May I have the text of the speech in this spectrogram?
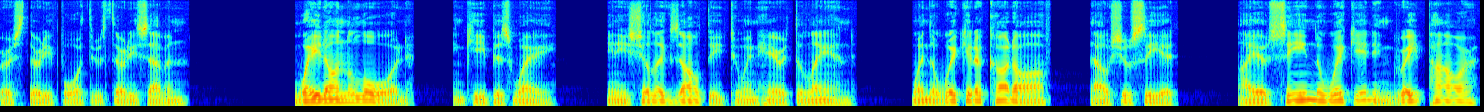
verse 34 through 37. Wait on the Lord and keep his way, and he shall exalt thee to inherit the land. When the wicked are cut off, thou shalt see it. I have seen the wicked in great power,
